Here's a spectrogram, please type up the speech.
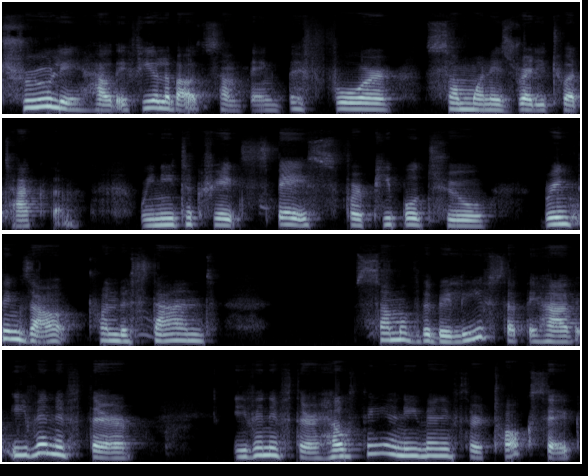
truly how they feel about something before someone is ready to attack them. We need to create space for people to bring things out to understand some of the beliefs that they have even if they're even if they're healthy and even if they're toxic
